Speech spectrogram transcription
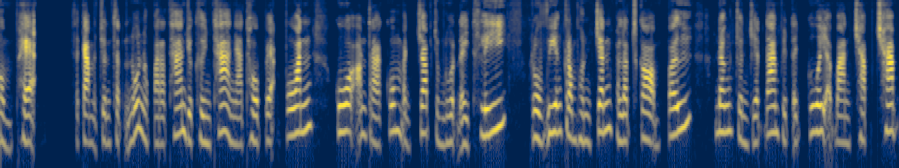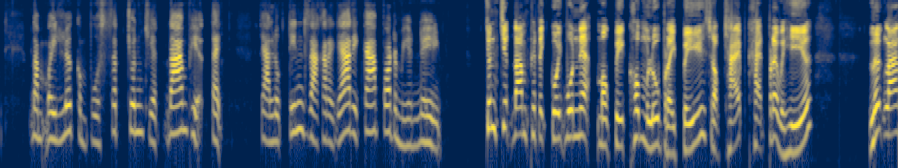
កុម្ភៈសកម្មជនសិទ្ធិនោះនឹងបរដ្ឋានយកឃើញថាអាញាធរពពាន់គួរអន្តរាគមបញ្ចប់ចំនួនដីធ្លី រវាងក្រុមហ៊ុនចិនផលិតស្ករអំពៅនិងជនជាតិដើមភាគតិចគួយឲ្យបានឆាប់ឆាប់ដើម្បីលើកកម្ពស់សិទ្ធិជនជាតិដើមភាគតិច ចាលោកទីនសាករាយារីកាព័ត៌មាននេះជនជាតិដើមភាគតិចគួយ4នាក់មកពីឃុំមលូព្រៃ2ស្រុកឆែបខេត្តព្រះវិហារលើកឡើង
